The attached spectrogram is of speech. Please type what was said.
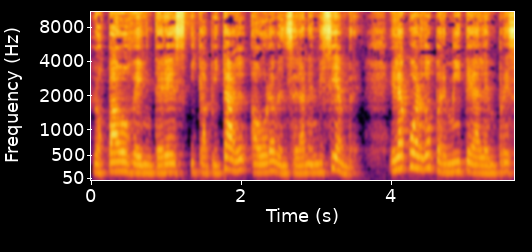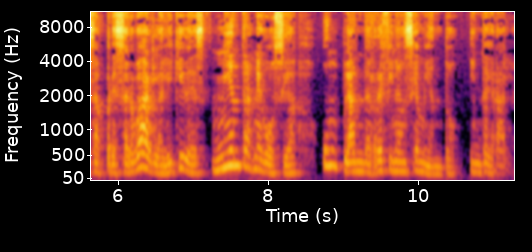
Los pagos de interés y capital ahora vencerán en diciembre. El acuerdo permite a la empresa preservar la liquidez mientras negocia un plan de refinanciamiento integral.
